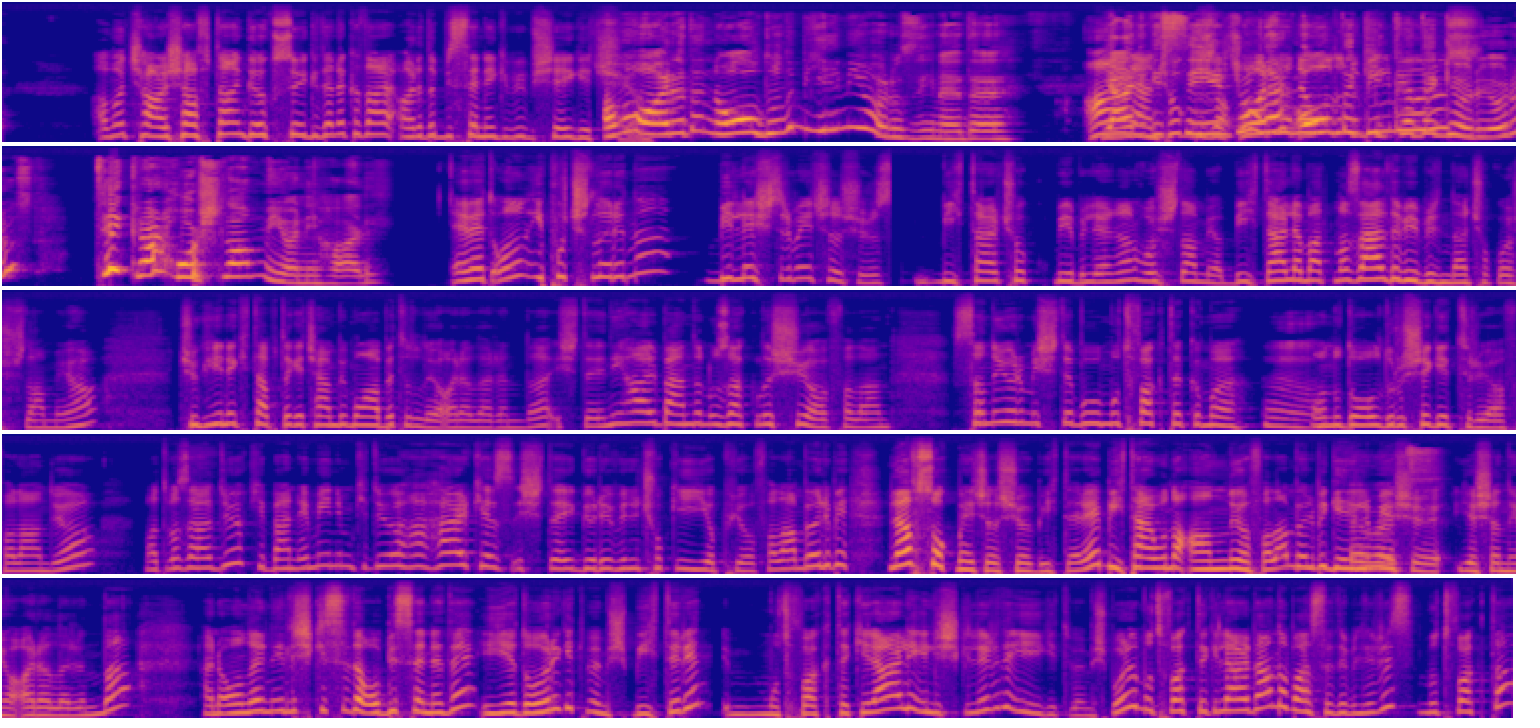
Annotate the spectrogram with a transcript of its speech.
Ama çarşaftan Göksu'ya gidene kadar arada bir sene gibi bir şey geçiyor. Ama o arada ne olduğunu bilmiyoruz yine de. Aynen, yani biz çok seyirci güzel. olarak ne 10 dakikada bilmiyoruz. görüyoruz. Tekrar hoşlanmıyor Nihal. Evet onun ipuçlarını birleştirmeye çalışıyoruz. Bihter çok birbirlerinden hoşlanmıyor. Bihter'le Matmazel de birbirinden çok hoşlanmıyor. Çünkü yine kitapta geçen bir muhabbet oluyor aralarında. İşte Nihal benden uzaklaşıyor falan. Sanıyorum işte bu mutfak takımı hmm. onu dolduruşa getiriyor falan diyor. Matmazel diyor ki ben eminim ki diyor herkes işte görevini çok iyi yapıyor falan. Böyle bir laf sokmaya çalışıyor Bihter'e. Bihter bunu anlıyor falan. Böyle bir gerilim evet. yaşıyor, yaşanıyor aralarında. Hani onların ilişkisi de o bir senede iyiye doğru gitmemiş. Bihter'in mutfaktakilerle ilişkileri de iyi gitmemiş. Bu arada mutfaktakilerden de bahsedebiliriz. Mutfakta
